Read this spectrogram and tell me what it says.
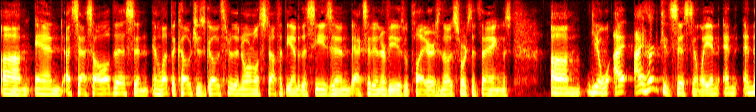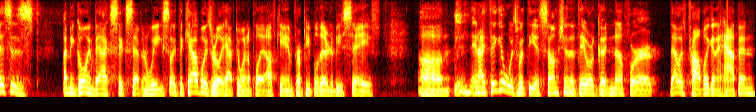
Um, and assess all of this and, and let the coaches go through the normal stuff at the end of the season, exit interviews with players and those sorts of things. Um, you know, I, I heard consistently, and and and this is, I mean, going back six, seven weeks, like the Cowboys really have to win a playoff game for people there to be safe. Um, and I think it was with the assumption that they were good enough where that was probably going to happen.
